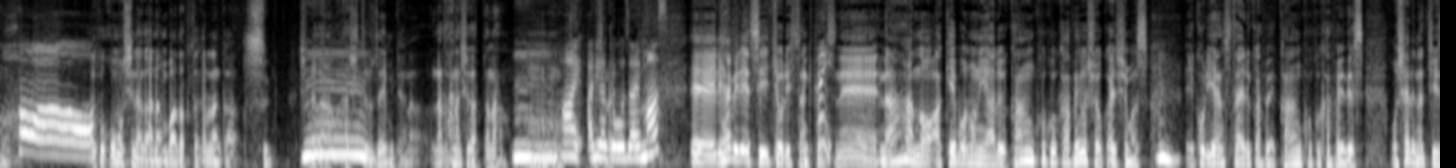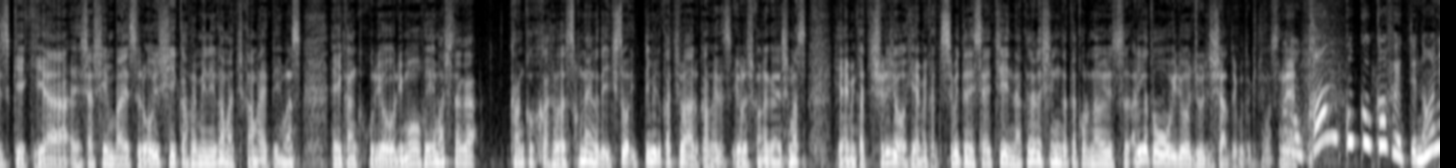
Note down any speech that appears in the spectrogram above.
ですよ、うんうん。はでここも品川ナンバーだったからなんかす品川うん走ってるぜみたいななんか話があったな。あうん。はいありがとうございますえーリハビリ水調理師さん来てますね、那覇のあけぼのにある韓国カフェを紹介します、うん。えーコリアンスタイルカフェ韓国カフェです。おしゃれなチーズケーキや、えー写真映えする美味しいカフェメニューが待ち構えています、えー韓国料理も増えましたが韓国カフェは少ないので一度行ってみる価値はあるカフェです。よろしくお願いします。冷やみ勝ち首里城冷やみ勝ちすべての被災地なくなる新型コロナウイルス。ありがとう医療従事者ということで来てますね。韓国カフェって何が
